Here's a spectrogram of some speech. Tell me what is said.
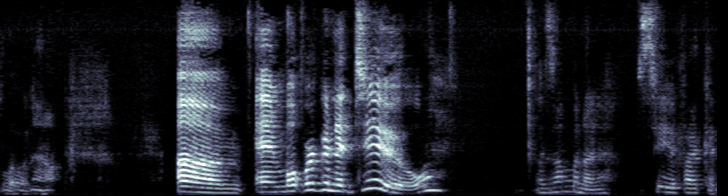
blown out? Um, and what we're going to do is I'm going to see if I can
